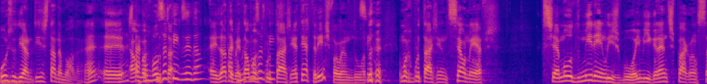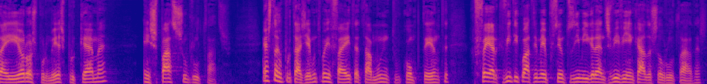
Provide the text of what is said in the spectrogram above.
Hoje o Diário Notícias está na moda. Hein? Ah, está com bons artigos, então. Exatamente, há uma reportagem, artigos. até três falando do outro, uma reportagem de Céu Neves, que se chama Odmira em Lisboa. Imigrantes pagam 100 euros por mês por cama em espaços sobrelotados. Esta reportagem é muito bem feita, está muito competente, refere que 24,5% dos imigrantes vivem em casas sobrelotadas,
